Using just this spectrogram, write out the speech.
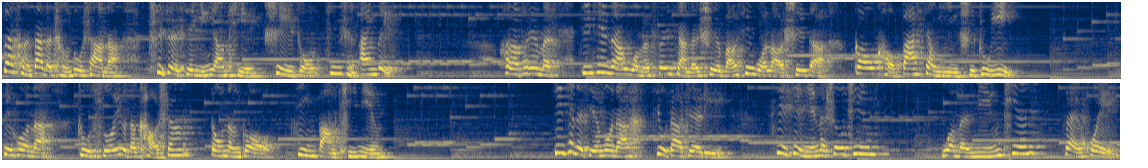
在很大的程度上呢，吃这些营养品是一种精神安慰。好了，朋友们，今天呢，我们分享的是王兴国老师的高考八项饮食注意。最后呢，祝所有的考生都能够金榜题名。今天的节目呢，就到这里，谢谢您的收听，我们明天再会。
